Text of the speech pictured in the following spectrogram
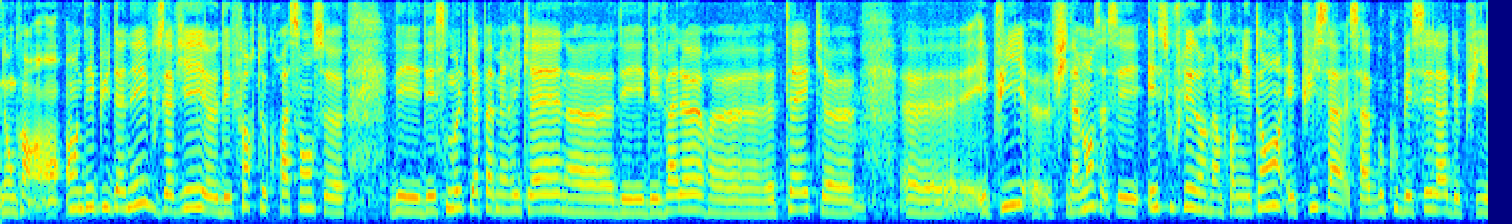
donc en, début d'année, vous aviez des fortes croissances des, small cap américaines, des, valeurs tech, et puis finalement, ça s'est essoufflé dans un premier temps, et puis ça, a beaucoup baissé là depuis,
